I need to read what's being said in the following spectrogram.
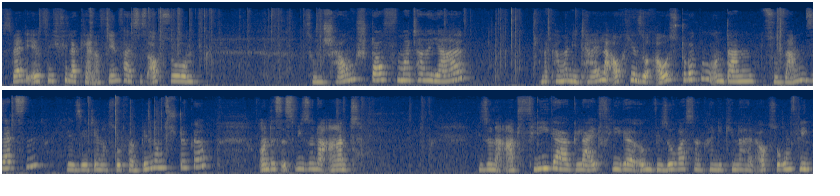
Das werdet ihr jetzt nicht viel erkennen. Auf jeden Fall ist es auch so, so ein Schaumstoffmaterial. Da kann man die Teile auch hier so ausdrücken und dann zusammensetzen. Hier seht ihr noch so Verbindungsstücke. Und es ist wie so eine Art, wie so eine Art Flieger, Gleitflieger, irgendwie sowas. Dann können die Kinder halt auch so rumfliegen.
